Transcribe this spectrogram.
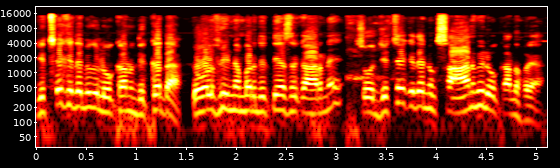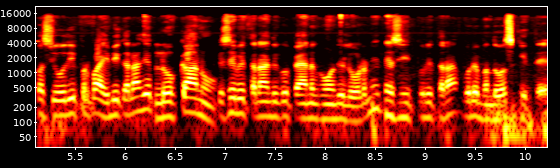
ਜਿੱਥੇ ਕਿਤੇ ਵੀ ਲੋਕਾਂ ਨੂੰ ਦਿੱਕਤ ਆ, ਟੋਲ ਫ੍ਰੀ ਨੰਬਰ ਦਿੱਤੇ ਆ ਸਰਕਾਰ ਨੇ। ਸੋ ਜਿੱਥੇ ਕਿਤੇ ਨੁਕਸਾਨ ਵੀ ਲੋਕਾਂ ਦਾ ਹੋਇਆ, ਅਸੀਂ ਉਹਦੀ ਭਰਪਾਈ ਵੀ ਕਰਾਂਗੇ। ਲੋਕਾਂ ਨੂੰ ਕਿਸੇ ਵੀ ਤਰ੍ਹਾਂ ਦੀ ਕੋਈ ਪੈਨਿਕ ਹੋਣ ਦੀ ਲੋੜ ਨਹੀਂ ਅਸੀਂ ਪੂਰੀ ਤਰ੍ਹਾਂ ਪੂਰੇ ਬੰਦੋਬਸਤ ਕੀਤੇ।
